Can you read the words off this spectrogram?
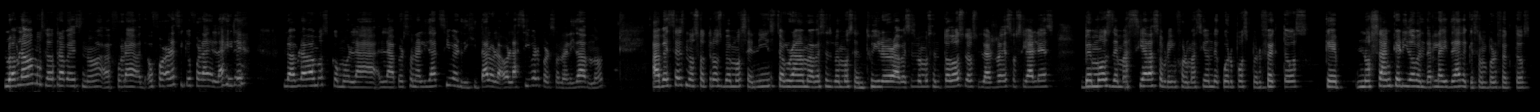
lo hablábamos la otra vez, ¿no? Afuera, o ahora sí que fuera del aire, lo hablábamos como la, la personalidad ciberdigital o la, o la ciberpersonalidad, ¿no? A veces nosotros vemos en Instagram, a veces vemos en Twitter, a veces vemos en todas las redes sociales, vemos demasiada sobreinformación de cuerpos perfectos que nos han querido vender la idea de que son perfectos,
